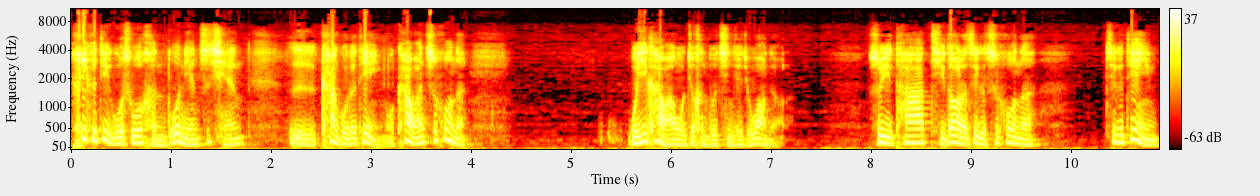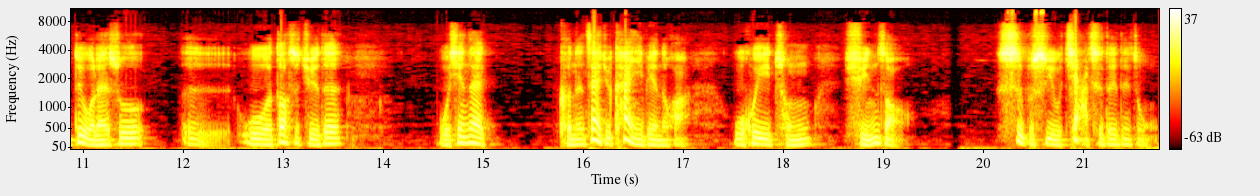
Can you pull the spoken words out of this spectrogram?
黑客帝国》是我很多年之前呃看过的电影，我看完之后呢，我一看完我就很多情节就忘掉了。所以他提到了这个之后呢，这个电影对我来说，呃，我倒是觉得，我现在可能再去看一遍的话，我会从寻找是不是有价值的那种，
